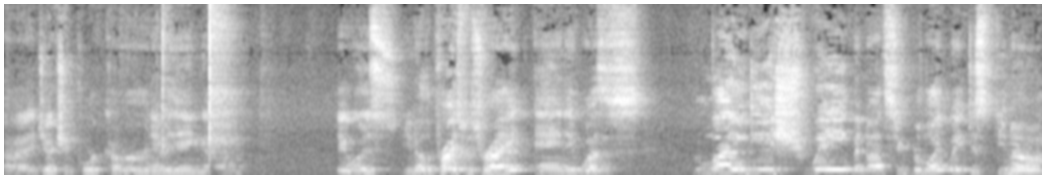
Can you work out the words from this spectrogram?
uh, ejection port cover and everything. Um, it was, you know, the price was right, and it was lightish weight, but not super lightweight. Just, you know,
